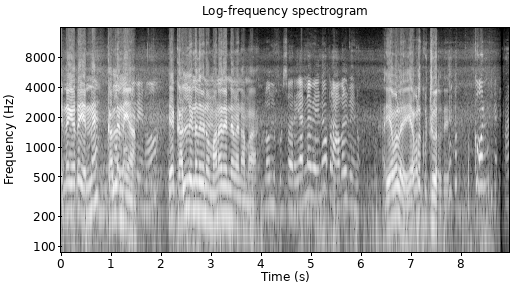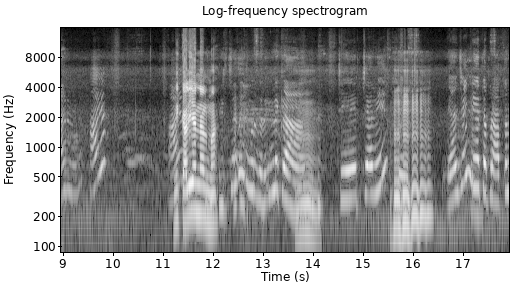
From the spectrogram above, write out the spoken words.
என்ன கேட்டா என்ன? கல் எண்ணெயா வேணும். ஏ கல் என்னது வேணும்? மணல் என்ன வேணாமா? லொல்லு பிடிச்சி வர எண்ணெய் வேணும் அப்புறம் அவல் வேணும். எவ்வளோ எவ்வளோ குட்டு வருது? நீ கல்யாண நாள்மா? இன்னைக்கா? சரி சாமி ஏன் சாமி நேற்று அப்புறம் அத்தனை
